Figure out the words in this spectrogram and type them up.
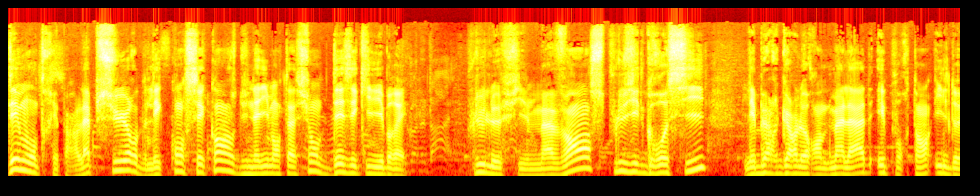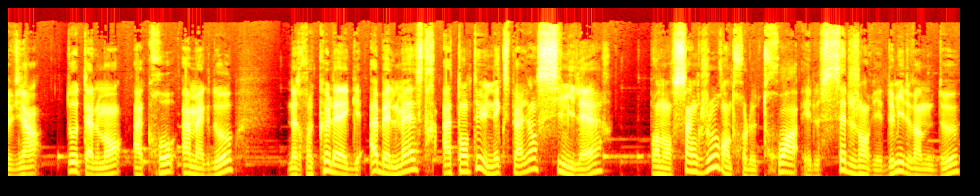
Démontrer par l'absurde les conséquences d'une alimentation déséquilibrée. Plus le film avance, plus il grossit, les burgers le rendent malade et pourtant il devient totalement accro à McDo. Notre collègue Abel Mestre a tenté une expérience similaire. Pendant 5 jours, entre le 3 et le 7 janvier 2022,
